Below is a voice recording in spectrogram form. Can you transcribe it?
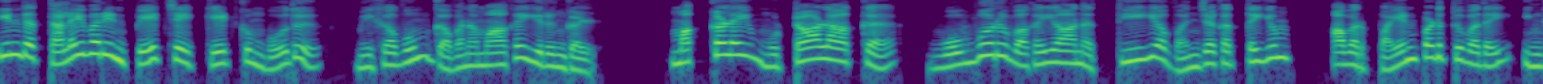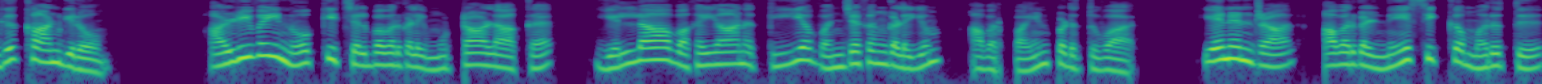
இந்த தலைவரின் பேச்சைக் கேட்கும்போது மிகவும் கவனமாக இருங்கள். மக்களை முட்டாளாக்க ஒவ்வொரு வகையான தீய வஞ்சகத்தையும் அவர் பயன்படுத்துவதை இங்கு காண்கிறோம். அழிவை நோக்கிச் செல்பவர்களை முட்டாளாக்க எல்லா வகையான தீய வஞ்சகங்களையும் அவர் பயன்படுத்துவார். ஏனென்றால் அவர்கள் நேசிக்க மறுத்து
